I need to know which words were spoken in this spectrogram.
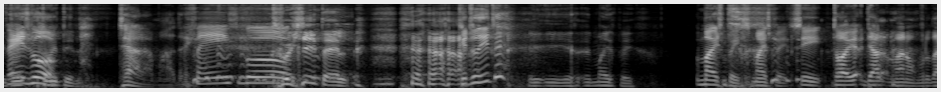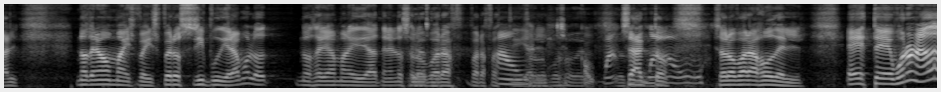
y Facebook. Twitter. Sea la madre. Facebook. Twitter. ¿Qué tú dijiste? Y, es MySpace. MySpace, MySpace. Sí, todavía, ya, mano, brutal. No tenemos MySpace, pero si pudiéramos, lo- no sería mala idea tenerlo solo para, para fastidiar. Solo por joder. Exacto. Solo para joder. Este, bueno, nada,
